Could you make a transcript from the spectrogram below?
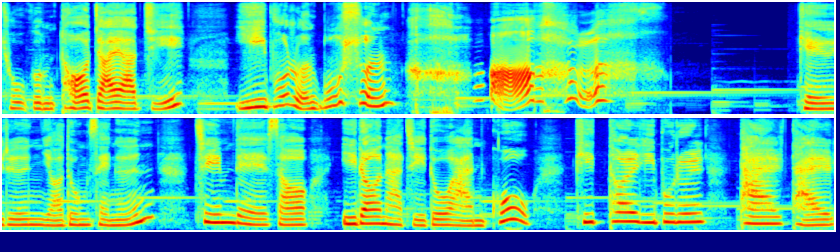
조금 더 자야지. 이불은 무슨... 아, 게으른 여동생은 침대에서 일어나지도 않고 깃털 이불을 탈탈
